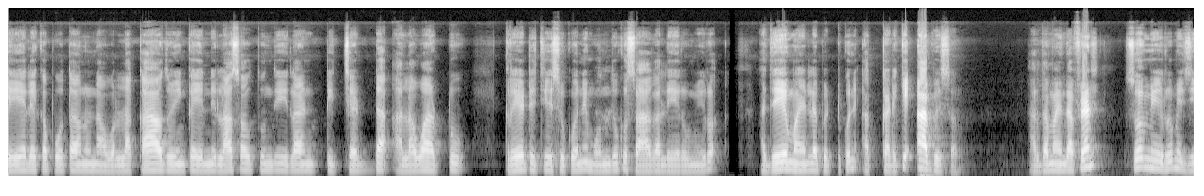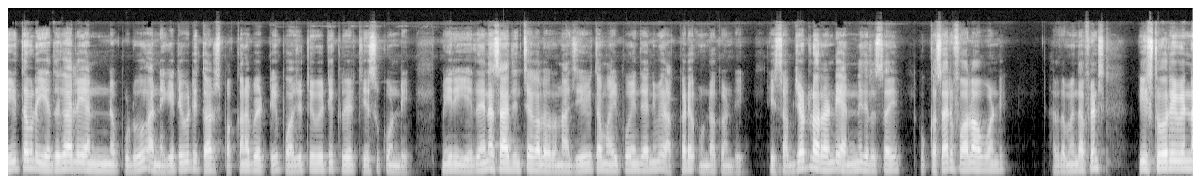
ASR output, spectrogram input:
చేయలేకపోతాను నా వల్ల కాదు ఇంకా ఎన్ని లాస్ అవుతుంది ఇలాంటి చెడ్డ అలవాటు క్రియేట్ చేసుకొని ముందుకు సాగలేరు మీరు. అదే మైండ్లో పెట్టుకొని అక్కడికి ఆపేస్తారు అర్థమైందా ఫ్రెండ్స్? సో మీరు మీ జీవితంలో ఎదగాలి అన్నప్పుడు ఆ నెగిటివిటీ థాట్స్ పక్కన పెట్టి పాజిటివిటీ క్రియేట్ చేసుకోండి. మీరు ఏదైనా సాధించగలరు. నా జీవితం అయిపోయింది అని మీరు అక్కడే ఉండకండి. ఈ సబ్జెక్ట్లో రండి అన్నీ తెలుస్తాయి. ఒక్కసారి ఫాలో అవ్వండి. అర్థమైందా ఫ్రెండ్స్? ఈ స్టోరీ విన్న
